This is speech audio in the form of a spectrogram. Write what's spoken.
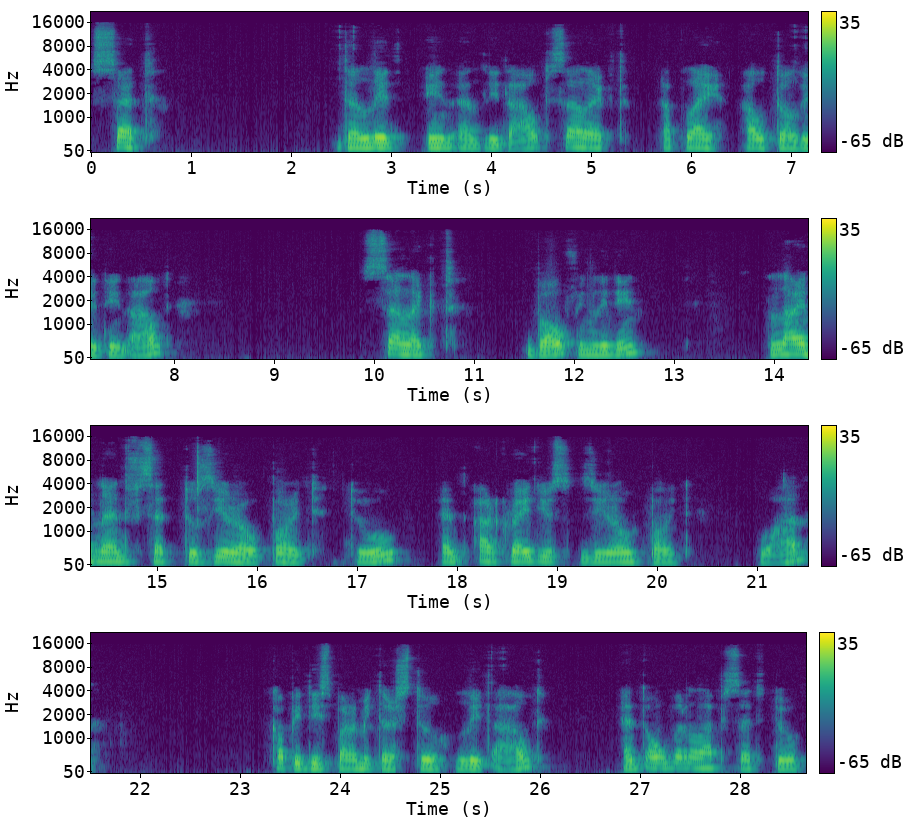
set the lead in and lead out. Select apply auto lead in out. Select both in lead in. Line length set to 0.2 and arc radius 0.1. Copy these parameters to lead out and overlap set to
